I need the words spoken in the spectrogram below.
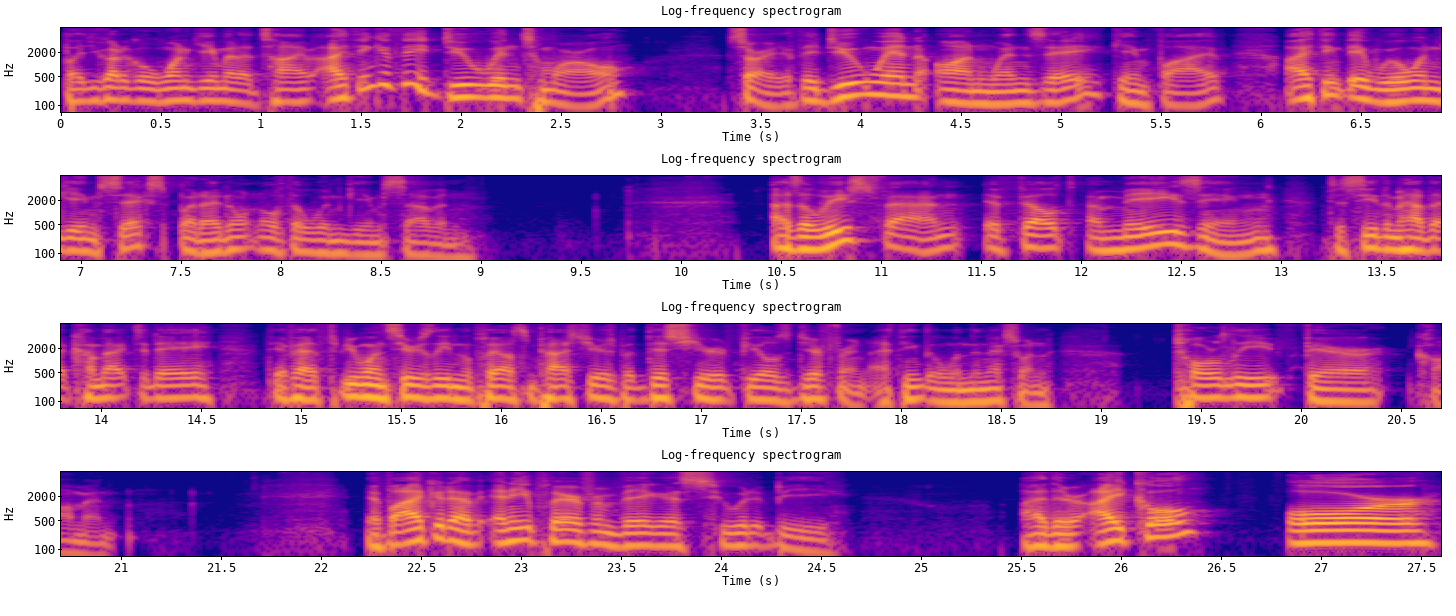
but you got to go one game at a time. I think if they do win tomorrow, sorry, if they do win on Wednesday, Game Five, I think they will win Game Six, but I don't know if they'll win Game Seven as a Leafs fan, it felt amazing to see them have that comeback today. They've had 3 1 series lead in the playoffs in past years, but this year it feels different. I think they'll win the next one. Totally fair comment. If I could have any player from Vegas, who would it be? Either Eichel or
